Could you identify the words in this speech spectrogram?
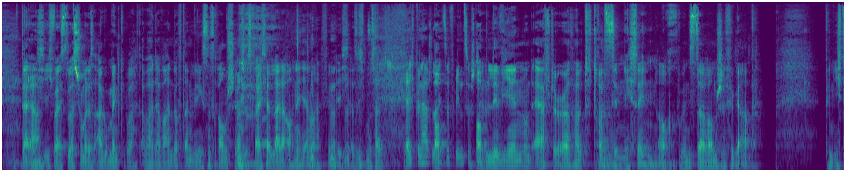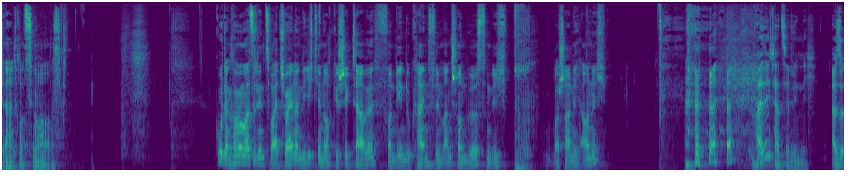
da, Ja. ich, ich weiß, du hast schon mal das Argument gebracht, aber da waren doch dann wenigstens Raumschiffe. Das reicht halt leider auch nicht immer, finde ich. Also ich muss halt Ja, ich bin halt leicht Ob- zufriedenzustellen. Oblivion und After Earth halt trotzdem nicht sehen, auch wenn es da Raumschiffe gab. Bin ich da halt trotzdem raus. Gut, dann kommen wir mal zu den zwei Trailern, die ich dir noch geschickt habe, von denen du keinen Film anschauen wirst und ich pff, wahrscheinlich auch nicht. Weiß ich tatsächlich nicht. Also,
